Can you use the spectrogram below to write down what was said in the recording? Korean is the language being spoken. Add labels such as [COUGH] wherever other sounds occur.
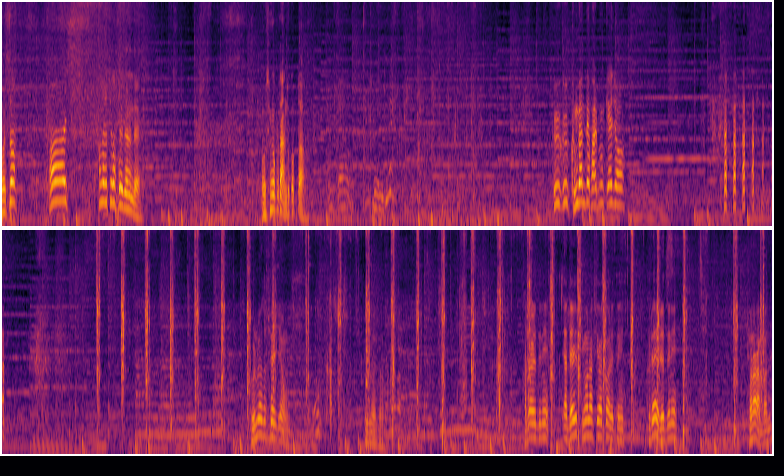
벌써? 아이씨, 하나로 찍었어야 되는데. 어, 생각보다 안 두껍다. 무서운데? 그, 그, 금간대 밟으면 깨져. [LAUGHS] 돌면서 쳐야지, 형. 돌면서. 가자 그랬더니, 야, 내일 빙어 낚시 갈거 그랬더니, 그래, 이랬더니, 전화를 안 받네.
